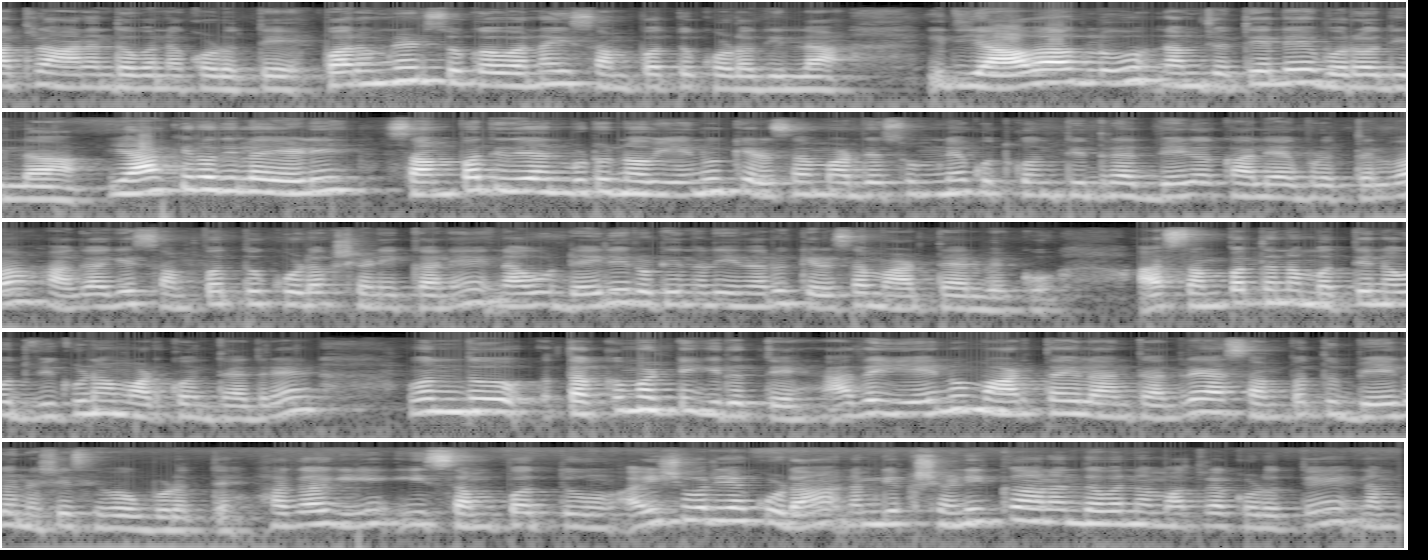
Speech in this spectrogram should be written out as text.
ಮಾತ್ರ ಆನಂದವನ್ನು ಕೊಡುತ್ತೆ. ಪರ್ಮನೆಂಟ್ ಸುಖವನ್ನು ಈ ಸಂಪತ್ತು ಕೊಡೋದಿಲ್ಲ. ಇದು ಯಾವಾಗಲೂ ನಮ್ಮ ಜೊತೆಯಲ್ಲೇ ಬರೋದಿಲ್ಲ. ಯಾಕಿರೋದಿಲ್ಲ ಹೇಳಿ? ಸಂಪತ್ತಿದೆ ಅಂದ್ಬಿಟ್ಟು ನಾವು ಏನೂ ಕೆಲಸ ಮಾಡದೆ ಸುಮ್ಮನೆ ಕುತ್ಕೊಂತಿದ್ರೆ ಅದು ಬೇಗ ಖಾಲಿ ಆಗ್ಬಿಡುತ್ತಲ್ವಾ? ಹಾಗಾಗಿ ಸಂಪತ್ತು ಕೂಡ ಕ್ಷಣಿಕನೇ ನಾವು ಡೈಲಿ ರೊಟೀನಲ್ಲಿ ಏನಾದ್ರು ಕೆಲಸ ಮಾಡ್ತಾ ಇರಬೇಕು. ಆ ಸಂಪತ್ತನ್ನು ಮತ್ತೆ ನಾವು ದ್ವಿಗುಣ ಮಾಡ್ಕೊತಾ ಇದ್ರೆ ಒಂದು ತಕ್ಕ ಮಟ್ಟಿಗೆ ಇರುತ್ತೆ. ಆದರೆ ಏನೂ ಮಾಡ್ತಾ ಇಲ್ಲ ಅಂತಂದರೆ ಆ ಸಂಪತ್ತು ಬೇಗ ನಶಿಸಿ ಹೋಗ್ಬಿಡುತ್ತೆ. ಹಾಗಾಗಿ ಈ ಸಂಪತ್ತು ಐಶ್ವರ್ಯ ಕೂಡ ನಮಗೆ ಕ್ಷಣಿಕ ಆನಂದವನ್ನು ಮಾತ್ರ ಕೊಡುತ್ತೆ. ನಮ್ಮ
